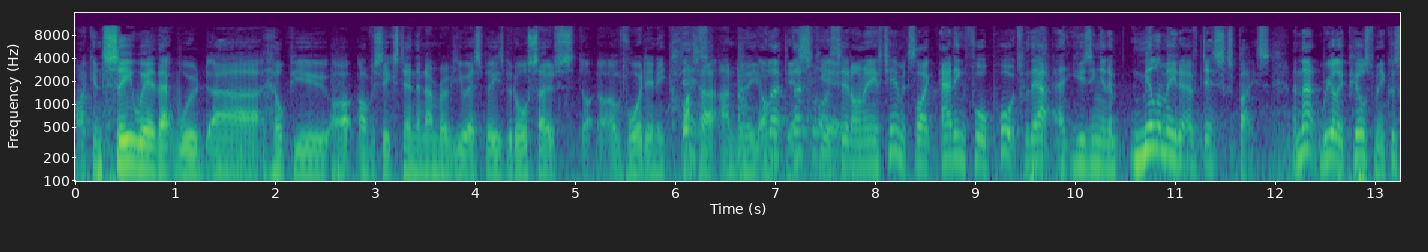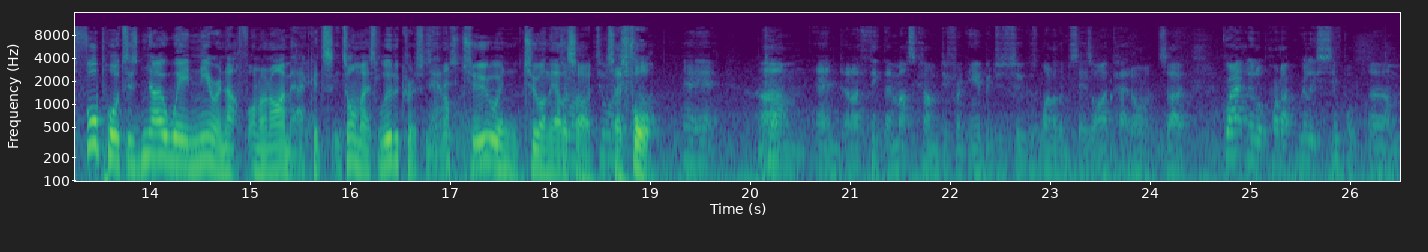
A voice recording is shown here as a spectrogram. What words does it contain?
I can see where that would uh, help you obviously extend the number of USBs, but also st- avoid any clutter underneath Well, on that, the desk. that's what yeah. I said on E EFTM. It's like adding four ports without uh, using a millimetre of desk space, and that really appeals to me because four ports is nowhere near enough on an iMac. It's it's almost ludicrous now. There's two and two on the other Two side, two so it's four. side. Yeah, yeah. Um, and, and I think they must come different amperages too, because one of them says iPad on it. So great little product, really simple. Um,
